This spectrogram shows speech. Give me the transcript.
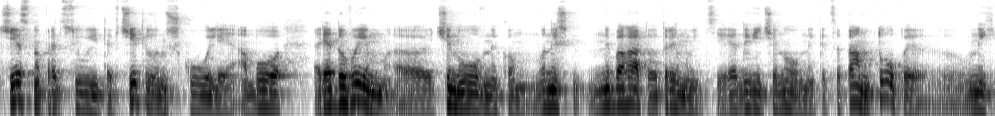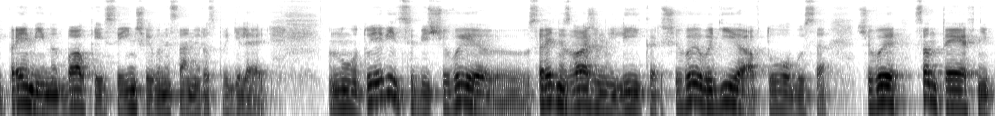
чесно працюєте вчителем в школі або рядовим е, чиновником. Вони ж небагато отримують ці рядові чиновники. Це там топи, у них і премії, і надбавки, і все інше, і вони самі розподіляють. Ну, от уявіть собі, що ви е, середньозважений лікар, що ви водій автобуса, що ви сантехнік.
